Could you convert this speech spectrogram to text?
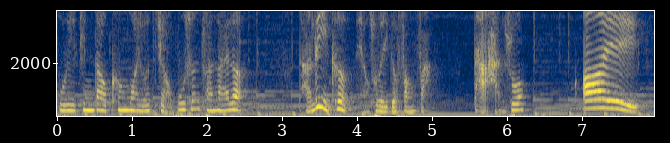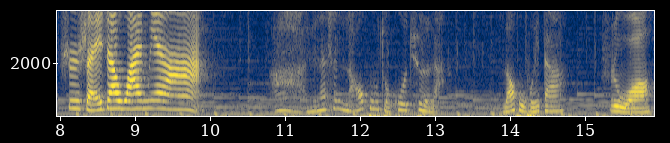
狐狸听到坑外有脚步声传来了，他立刻想出了一个方法，大喊说：“哎，是谁在外面啊？”啊，原来是老虎走过去了啦。老虎回答：“是我啊，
